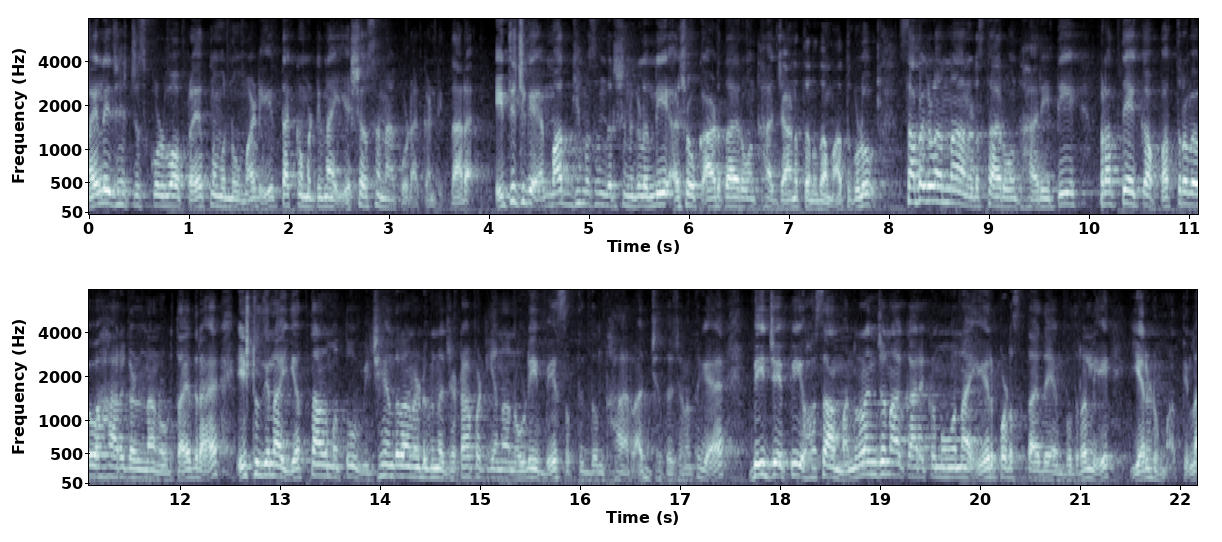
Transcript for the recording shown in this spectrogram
ಮೈಲೇಜ್ ಹೆಚ್ಚಿಸಿಕೊಳ್ಳುವ ಪ್ರಯತ್ನವನ್ನು ಮಾಡಿ ತಕ್ಕ ಮಟ್ಟಿನ ಯಶಸ್ಸನ್ನ ಕೂಡ ಕಂಡಿದ್ದಾರೆ. ಇತ್ತೀಚೆಗೆ ಮಾಧ್ಯಮ ಸಂದರ್ಶನಗಳಲ್ಲಿ ಅಶೋಕ್ ಆಡ್ತಾ ಇರುವಂತಹ ಜಾಣತನದ ಮಾತುಗಳು ಸಭೆಗಳನ್ನ ನಡೆಸ್ತಾ ಇರುವಂತಹ ರೀತಿ ಪ್ರತ್ಯೇಕ ಪತ್ರ ವ್ಯವಹಾರಗಳನ್ನ ನೋಡ್ತಾ ಇದ್ರೆ ಇಷ್ಟು ದಿನ ಯತ್ನಾಳ್ ಮತ್ತು ವಿಜೇಂದ್ರ ನಡುವಿನ ಜಟಾಪಟಿಯನ್ನ ನೋಡಿ ಬೇಸತ್ತಿದ್ದಂತಹ ರಾಜ್ಯದ ಜನತೆಗೆ ಬಿಜೆಪಿ ಹೊಸ ಮನರಂಜನಾ ಕಾರ್ಯಕ್ರಮವನ್ನ ಏರ್ಪಡಿಸ್ತಾ ಇದೆ ಎಂಬುದರಲ್ಲಿ ಎರಡು ಮಾತಿಲ್ಲ.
